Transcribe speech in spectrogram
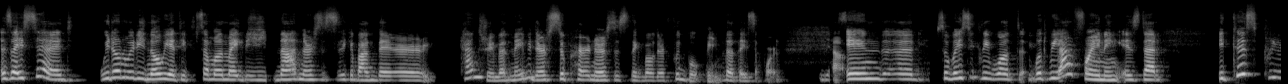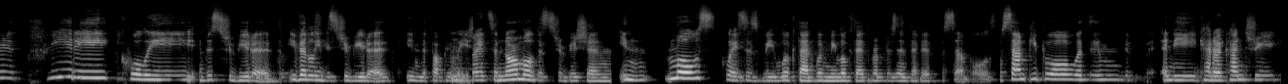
as I said, we don't really know yet if someone might be not narcissistic about their country, but maybe they're super narcissistic about their football team that they support. Yeah. And uh, so basically, what what we are finding is that it is pretty pretty equally distributed, evenly distributed in the population. Mm-hmm. It's a normal distribution in most places we looked at when we looked at representative samples. Some people within any kind of country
